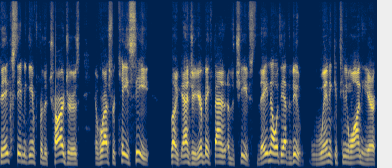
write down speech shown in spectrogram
big statement game for the Chargers. And whereas for KC, look, Andrew, you're a big fan of the Chiefs. They know what they have to do, win and continue on here.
